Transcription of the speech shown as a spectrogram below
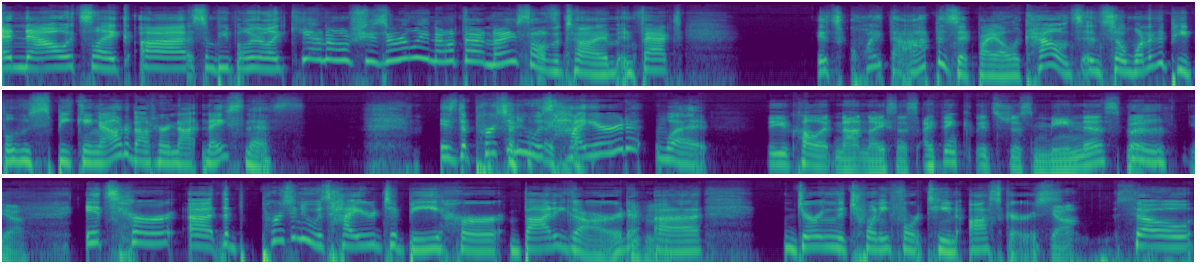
And now it's like, uh, some people are like, yeah, no, she's really not that nice all the time. In fact, it's quite the opposite by all accounts. And so one of the people who's speaking out about her not niceness is the person who was hired. What? You call it not niceness. I think it's just meanness, but Mm. yeah. It's her, uh, the person who was hired to be her bodyguard Mhm. uh, during the 2014 Oscars. Yeah. So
